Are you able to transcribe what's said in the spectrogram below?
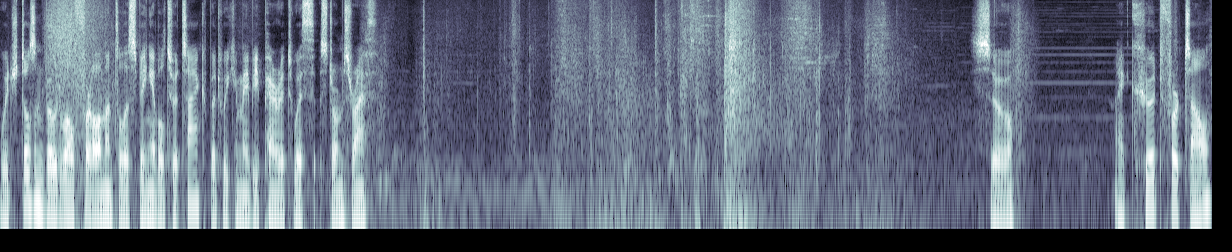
Which doesn't bode well for Elementalists being able to attack, but we can maybe pair it with Storm's Wrath. So I could foretell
